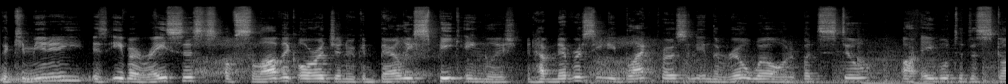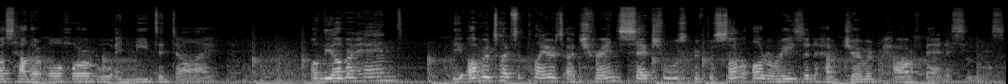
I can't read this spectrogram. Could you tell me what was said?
The community is either racists of Slavic origin who can barely speak English and have never seen a black person in the real world but still are able to discuss how they're all horrible and need to die. On the other hand, the other types of players are transsexuals who for some odd reason have German power fantasies.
